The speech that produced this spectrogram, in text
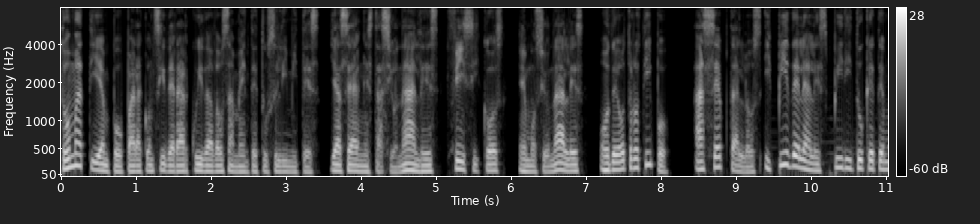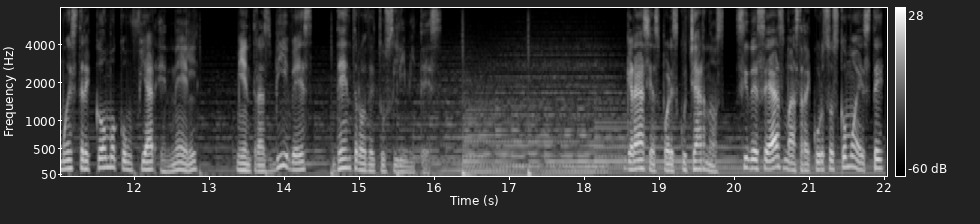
Toma tiempo para considerar cuidadosamente tus límites, ya sean estacionales, físicos, emocionales o de otro tipo acéptalos y pídele al Espíritu que te muestre cómo confiar en Él mientras vives dentro de tus límites. Gracias por escucharnos. Si deseas más recursos como este,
